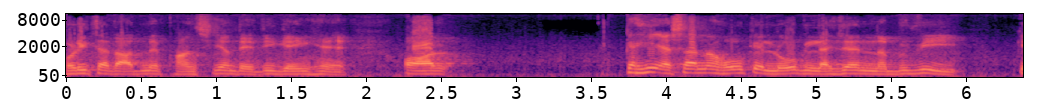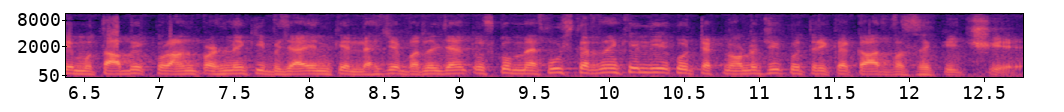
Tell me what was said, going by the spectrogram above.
बड़ी तादाद में फांसियाँ दे दी गई हैं। और कहीं ऐसा ना हो कि लोग लहजा नबवी के मुताबिक कुरान पढ़ने की बजाय इनके लहजे बदल जाएँ तो उसको महफूज करने के लिए कोई टेक्नोलॉजी, कोई तरीक़ाकार वजह कीजिए।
